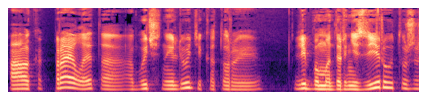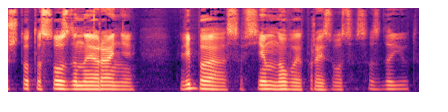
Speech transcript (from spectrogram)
а как правило, это обычные люди, которые либо модернизируют уже что-то созданное ранее, либо совсем новое производство создают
